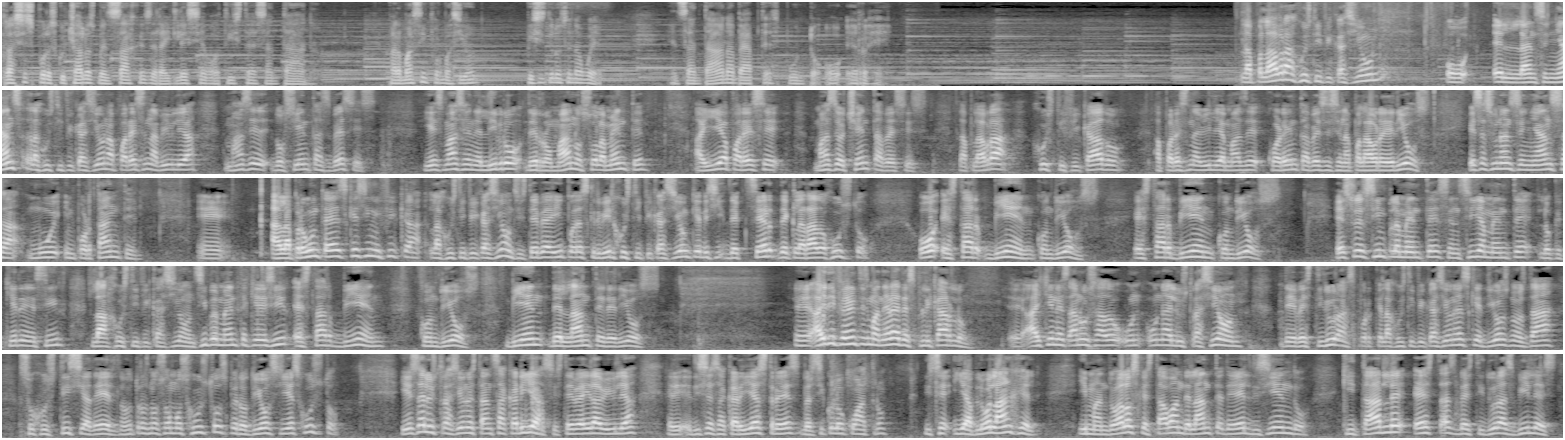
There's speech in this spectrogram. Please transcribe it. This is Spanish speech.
Gracias por escuchar los mensajes de la Iglesia Bautista de Santa Ana. Para más información, visítenos en la web en santaanabaptist.org. La palabra justificación o el- la enseñanza de la justificación aparece en la Biblia más de 200 veces. Y es más, en el libro de Romanos solamente, ahí aparece más de 80 veces. La palabra justificado aparece en la Biblia más de 40 veces en la palabra de Dios. Esa es una enseñanza muy importante. Eh, a la pregunta es, ¿qué significa la justificación? Si usted ve ahí, puede escribir justificación, quiere decir de ser declarado justo o estar bien con Dios. Estar bien con Dios. Eso es simplemente, sencillamente, lo que quiere decir la justificación. Simplemente quiere decir estar bien con Dios, bien delante de Dios. Eh, hay diferentes maneras de explicarlo. Eh, hay quienes han usado un- una ilustración de vestiduras, porque la justificación es que Dios nos da su justicia de Él. Nosotros no somos justos, pero Dios sí es justo. Y esa ilustración está en Zacarías. Si usted ve ahí la Biblia, eh, dice Zacarías 3, versículo 4, dice, y habló el ángel y mandó a los que estaban delante de él, diciendo, quitarle estas vestiduras viles.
